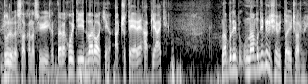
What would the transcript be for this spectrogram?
дуже висока на свій вік. Та рахуйте їй 2 роки, а 4, а 5. Вона буде, вона буде більше від тої чорної.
